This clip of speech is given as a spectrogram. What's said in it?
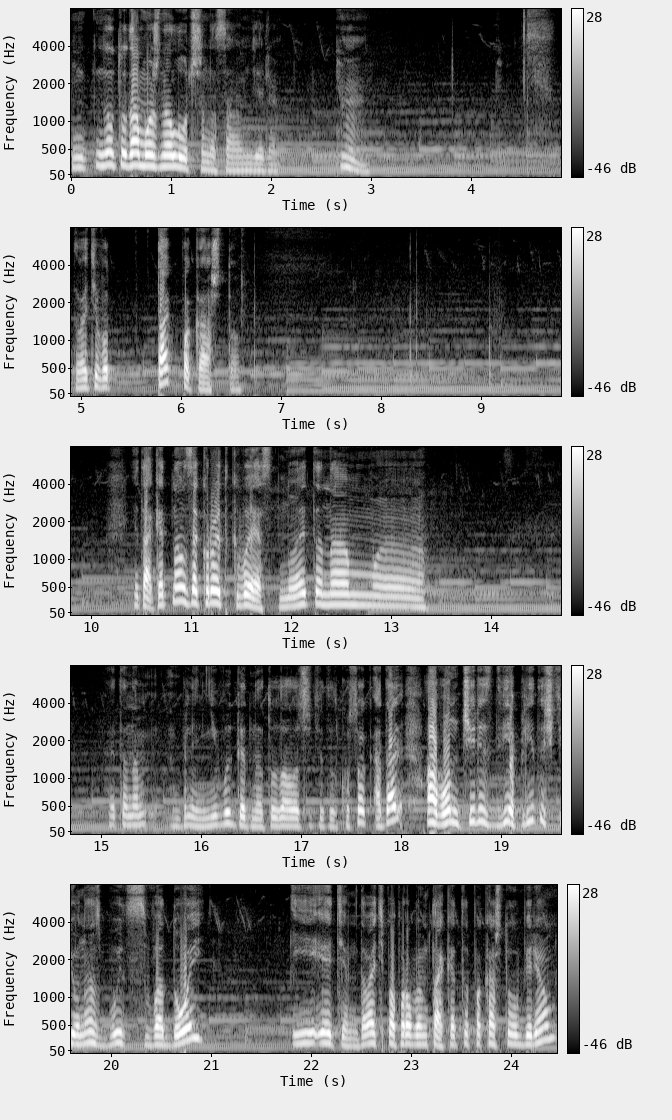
Ну, туда можно лучше на самом деле. Давайте вот так пока что. Итак, это нам закроет квест, но это нам... Э, это нам, блин, невыгодно туда ложить этот кусок. А, даль... а, вон через две плиточки у нас будет с водой и этим. Давайте попробуем так. Это пока что уберем.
